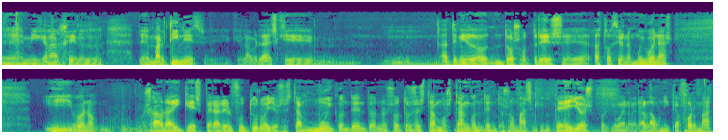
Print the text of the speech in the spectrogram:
eh, Miguel Ángel eh, Martínez, que la verdad es que mm, ha tenido dos o tres actuaciones muy buenas. Y bueno, pues ahora hay que esperar el futuro. Ellos están muy contentos, nosotros estamos tan contentos o más que, que, ellos, porque bueno, era la única forma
